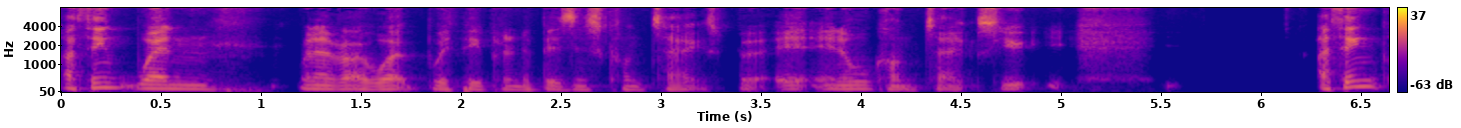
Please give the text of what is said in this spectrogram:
I think when whenever i work with people in a business context but in, in all contexts you i think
